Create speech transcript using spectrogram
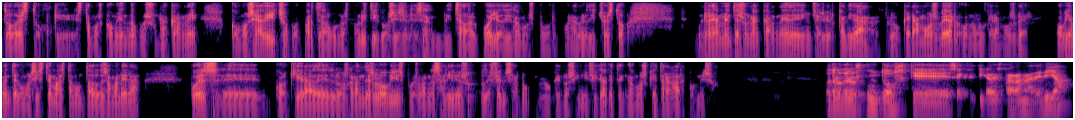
todo esto, que estamos comiendo pues una carne, como se ha dicho por parte de algunos políticos y se les han echado al cuello, digamos, por, por haber dicho esto, realmente es una carne de inferior calidad, lo queramos ver o no lo queramos ver. Obviamente, como el sistema está montado de esa manera, pues eh, cualquiera de los grandes lobbies pues van a salir en su defensa, ¿no? lo que no significa que tengamos que tragar con eso. Otro de los puntos que se critica de esta ganadería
